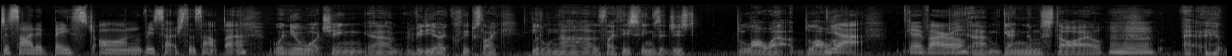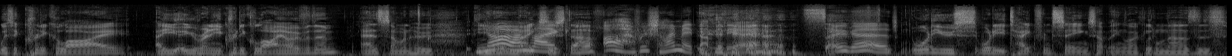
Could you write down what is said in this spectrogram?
decided based on research that's out there. When you're watching um, video clips like Lil Nas, like these things that just blow out, blow yeah, up, go viral. um, Gangnam Style, hmm uh, with a critical eye. Are you, are you running a critical eye over them as someone who you No, know I'm makes like, this stuff? Oh, I wish I made that video. Yeah. so good. What do you what do you take from seeing something like Lil Nas's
